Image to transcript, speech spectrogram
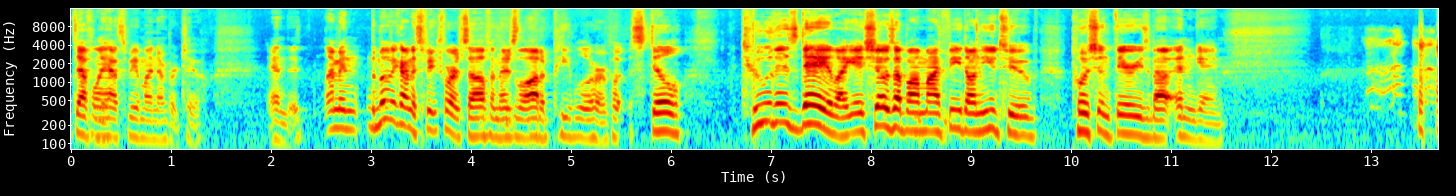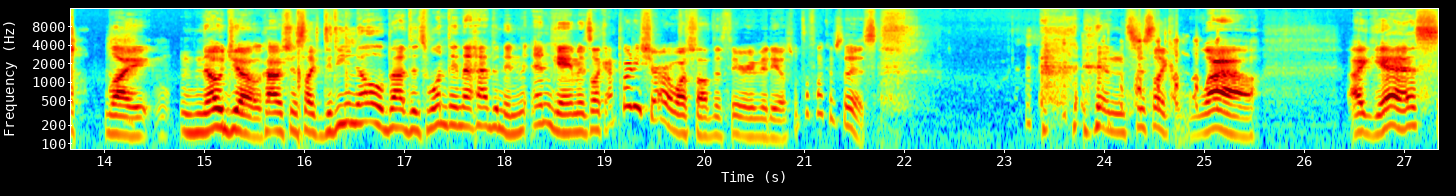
definitely Yeah. has to be my number two. And it, I mean, the movie kind of speaks for itself, and there's a lot of people who are put, still to this day, like it shows up on my feed on YouTube, pushing theories about Endgame. like no joke, I was just like, "Did you know about this one thing that happened in Endgame?" It's like I'm pretty sure I watched all the theory videos. What the fuck is this? and it's just like, wow. I guess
